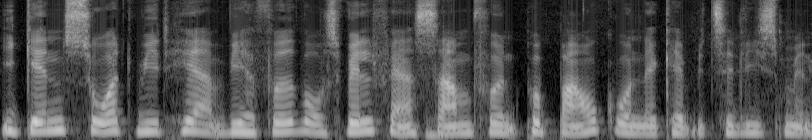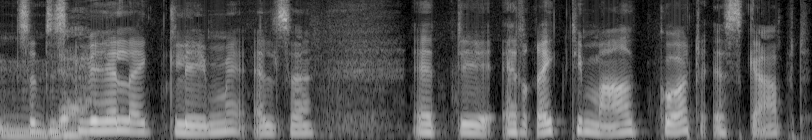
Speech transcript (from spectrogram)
igen sort-hvidt her, vi har fået vores velfærdssamfund på baggrund af kapitalismen, mm, så det skal yeah. vi heller ikke glemme, altså at, øh, at rigtig meget godt er skabt,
